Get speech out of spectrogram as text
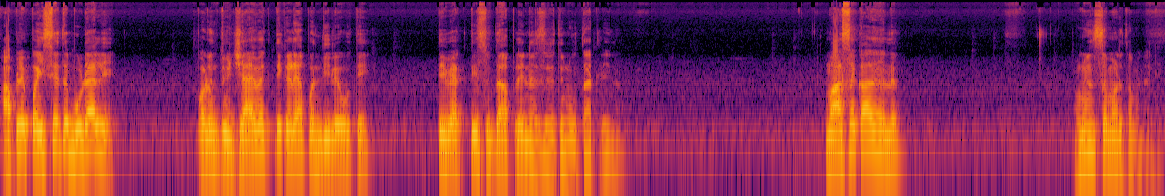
आपले पैसे तर बुडाले परंतु ज्या व्यक्तीकडे आपण दिले होते ते व्यक्तीसुद्धा आपल्या नजरेतून उतारली ना. मग असं का झालं? म्हणून समर्थ म्हणाले.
